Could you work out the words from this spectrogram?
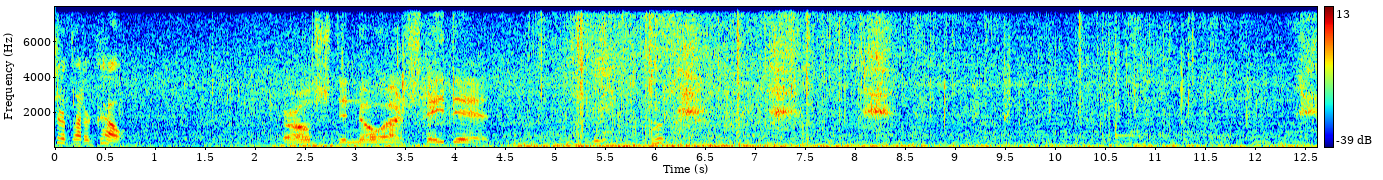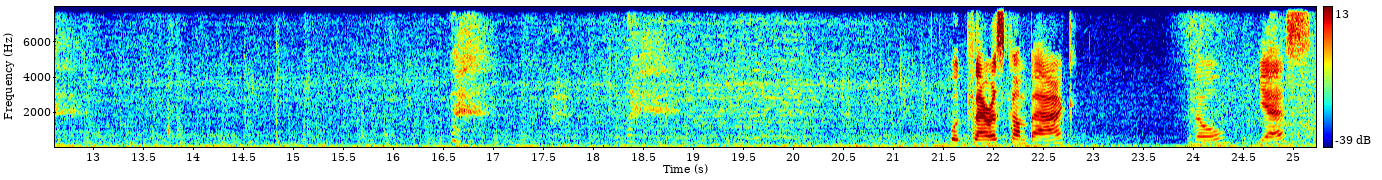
Should have let her go. Girl just didn't know how to stay dead. Will Clarice come back? No? Yes?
